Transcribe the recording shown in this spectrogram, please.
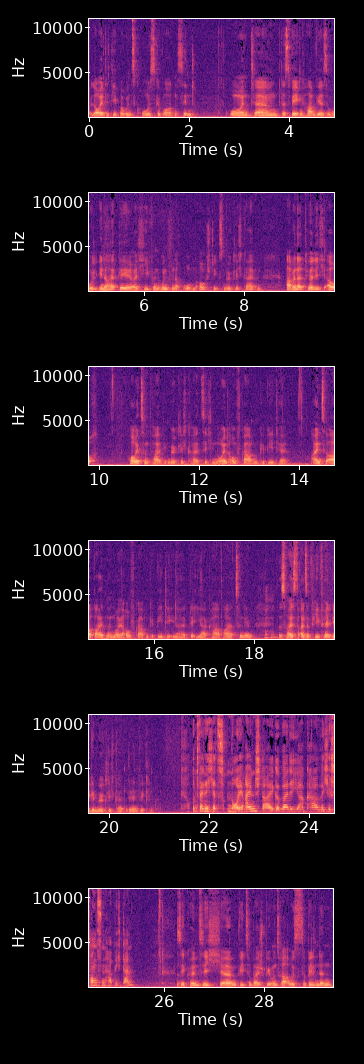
Leute, die bei uns groß geworden sind. Und ähm, deswegen haben wir sowohl innerhalb der Hierarchie von unten nach oben Aufstiegsmöglichkeiten, aber natürlich auch horizontal die Möglichkeit, sich in neuen Aufgabengebiete einzuarbeiten und neue Aufgabengebiete innerhalb der IHK wahrzunehmen. Mhm. Das heißt also vielfältige Möglichkeiten der Entwicklung. Und wenn ich jetzt neu einsteige bei der IHK, welche Chancen habe ich dann? Sie können sich, ähm, wie zum Beispiel unsere Auszubildenden,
